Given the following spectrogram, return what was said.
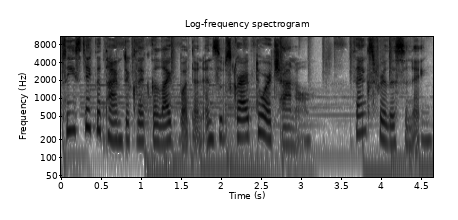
please take the time to click the like button and subscribe to our channel. Thanks for listening.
